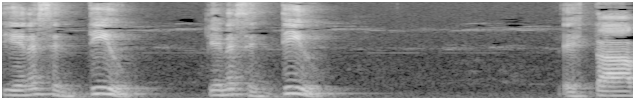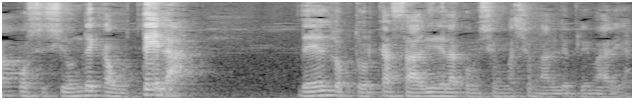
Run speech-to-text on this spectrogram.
tiene sentido, tiene sentido esta posición de cautela del doctor Casal y de la Comisión Nacional de Primaria.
